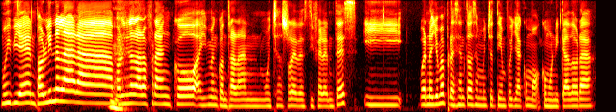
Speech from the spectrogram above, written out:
Muy bien, Paulina Lara, Paulina Lara Franco, ahí me encontrarán en muchas redes diferentes. Y bueno, yo me presento hace mucho tiempo ya como comunicadora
